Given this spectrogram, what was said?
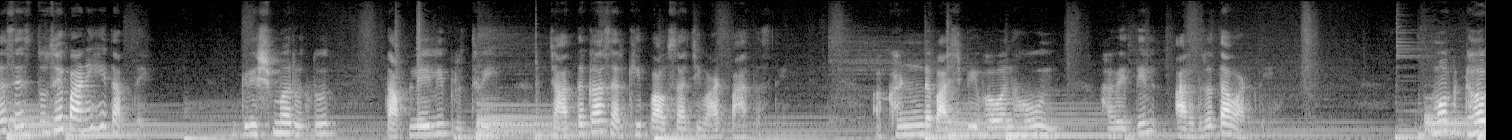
तसेच तुझे पाणीही तापते. ग्रीष्म ऋतूत तापलेली पृथ्वी चातकासारखी पावसाची वाट पाहत असते. अखंड बाष्पीभवन होऊन हवेतील आर्द्रता वाढते. मग ढग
